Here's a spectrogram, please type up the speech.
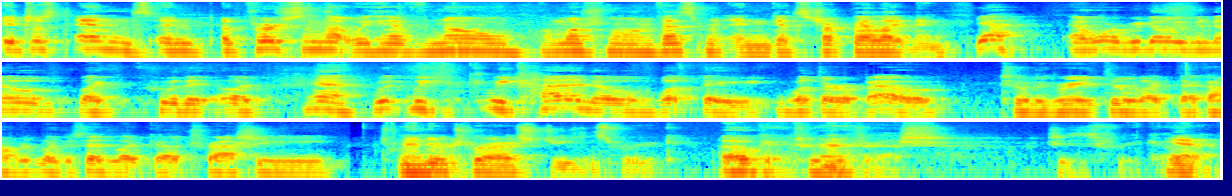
it just ends, and a person that we have no emotional investment in gets struck by lightning. Yeah, and or we don't even know like who they like. Yeah. We we, we kind of know what they what they're about to a degree through like that conver- like I said like uh, trashy. Twinkle Anyway. trash, Jesus freak. Okay, true Yeah. trash. Jesus freak. Okay. Yeah.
